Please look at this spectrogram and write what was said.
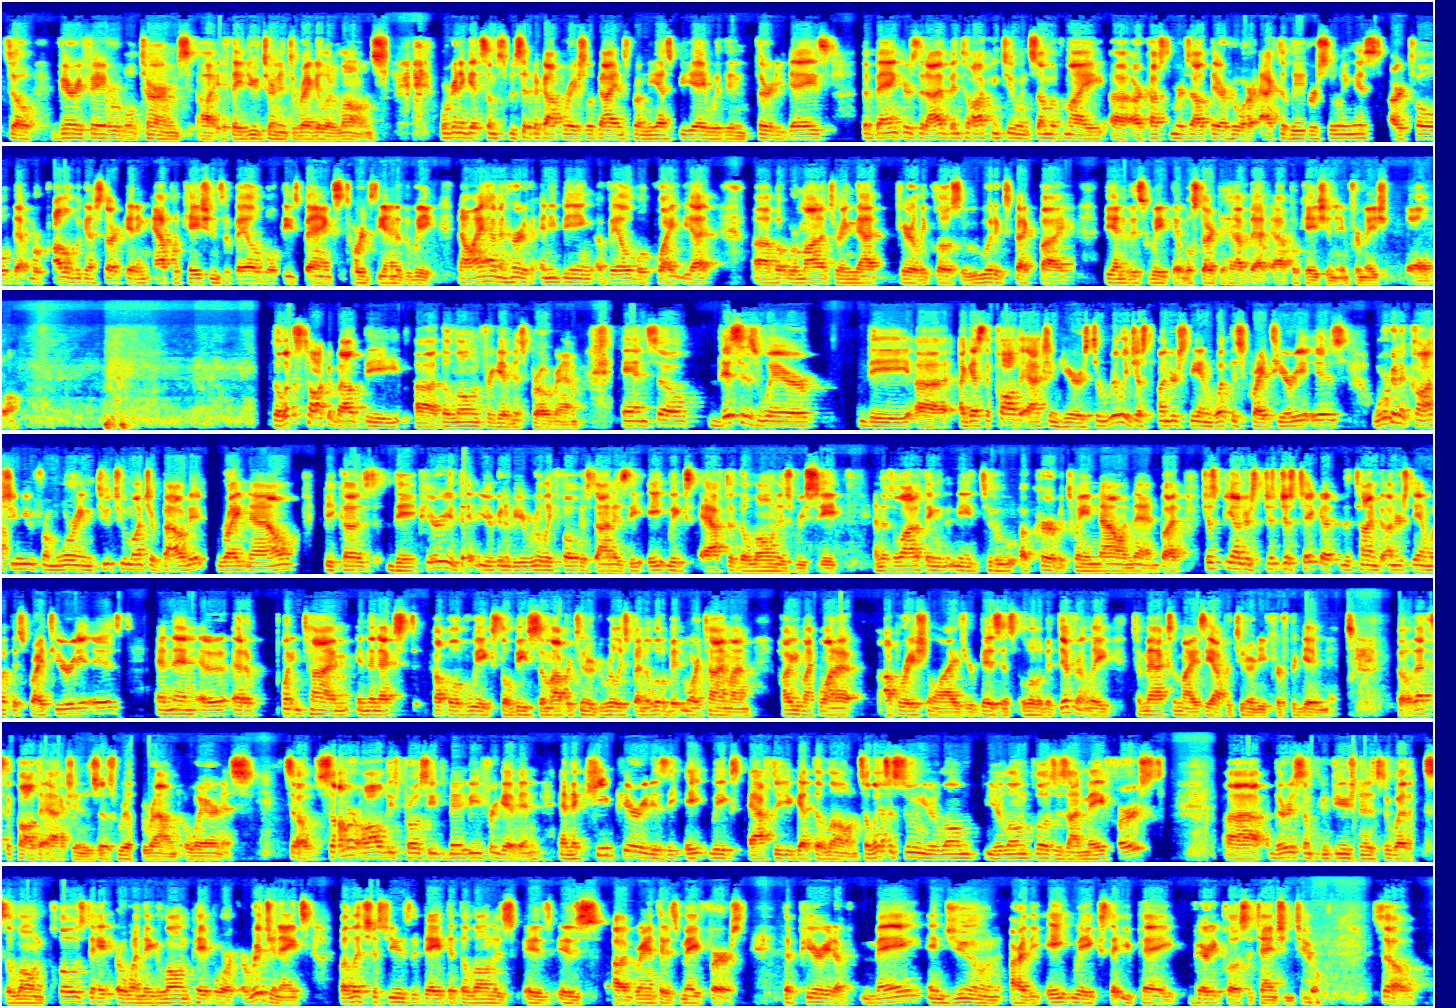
So very favorable terms uh, if they do turn into regular loans. We're going to get some specific operational guidance from the sba within 30 days the bankers that I've been talking to and some of my uh, our customers out there who are actively pursuing this are told that we're probably going to start getting applications available at these banks towards the end of the week. Now, I haven't heard of any being available quite yet, uh, but we're monitoring that fairly closely. We would expect by the end of this week that we'll start to have that application information available. So let's talk about the uh, the loan forgiveness program, and so this is where the uh, i guess the call to action here is to really just understand what this criteria is. We're going to caution you from worrying too too much about it right now because the period that you're going to be really focused on is the eight weeks after the loan is received. And there's a lot of things that need to occur between now and then. But just be under just, just take a, the time to understand what this criteria is. And then at a, at a point in time in the next couple of weeks there'll be some opportunity to really spend a little bit more time on how you might want to operationalize your business a little bit differently to maximize the opportunity for forgiveness. So that's the call to action is just really around awareness. So some or all of these proceeds may be forgiven and the key period is the 8 weeks after you get the loan. So let's assume your loan your loan closes on May 1st uh, there is some confusion as to whether it's the loan close date or when the loan paperwork originates. But let's just use the date that the loan is is is uh, granted is May 1st. The period of May and June are the eight weeks that you pay very close attention to. So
